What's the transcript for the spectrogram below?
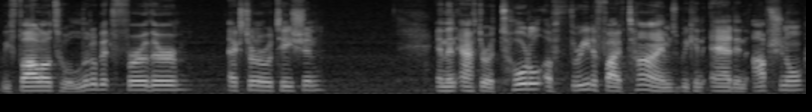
We follow to a little bit further external rotation. And then after a total of three to five times, we can add an optional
